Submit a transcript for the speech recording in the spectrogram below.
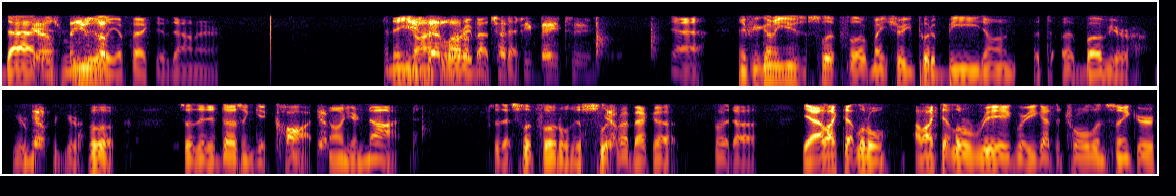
that is Yeah, use really a- effective down there. And then you don't have to worry about that. Chesapeake Bay too. Yeah, and if you're going to use a slip float, make sure you put a bead on above your your Yep. your hook, so that it doesn't get caught Yep. on your knot. So that slip float will just slip Yep. right back up. But uh, yeah, I like that little I like that little rig where you got the trolling sinker.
